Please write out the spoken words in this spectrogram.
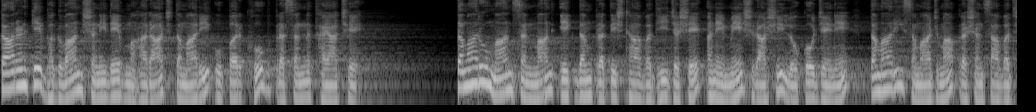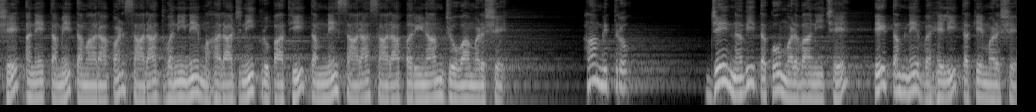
કારણ કે ભગવાન શનિદેવ મહારાજ તમારી ઉપર ખૂબ પ્રસન્ન થયા છે. તમારું માન સન્માન એકદમ પ્રતિષ્ઠા વધી જશે અને મેષ રાશિ લોકો જેને તમારી સમાજમાં પ્રશંસા વધશે અને તમે તમારા પણ સારા ધ્વનિને મહારાજની કૃપાથી તમને સારા સારા પરિણામ જોવા મળશે. હા, મિત્રો. જે નવી તકો મળવાની છે, તે તમને વહેલી તકે મળશે.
